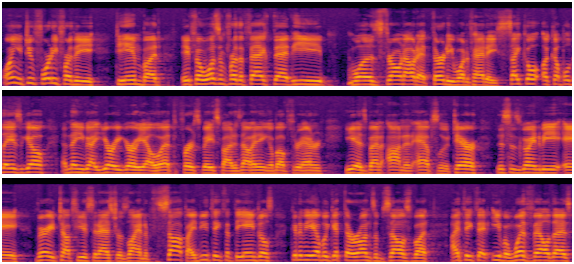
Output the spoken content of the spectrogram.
only at 240 for the team. But if it wasn't for the fact that he was thrown out at 30, would have had a cycle a couple days ago. And then you've got Yuli Gurriel at the first base spot, is now hitting above 300. He has been on an absolute tear. This is going to be a very tough Houston Astros lineup to stop. I do think that the Angels going to be able to get their runs themselves, but I think that even with Valdez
